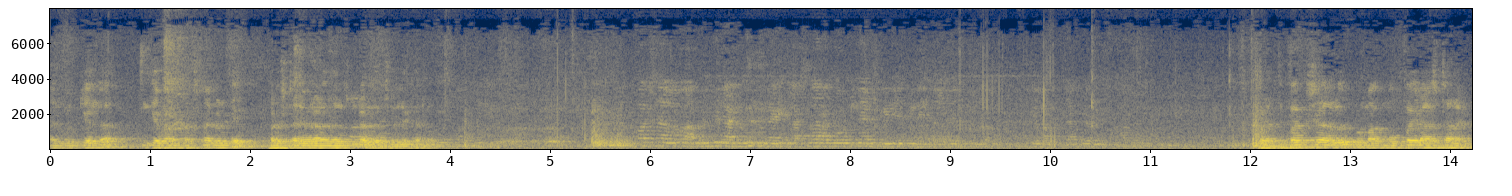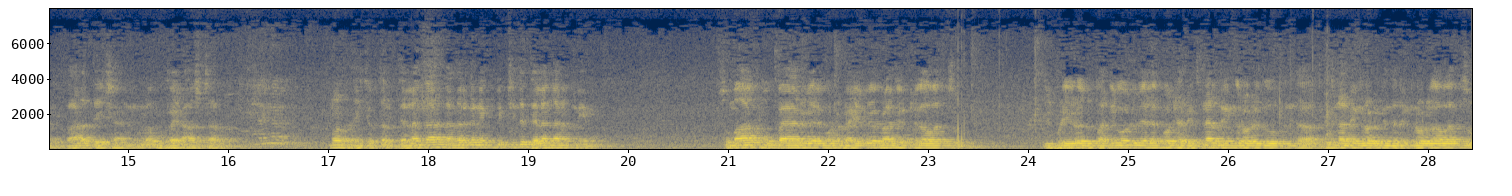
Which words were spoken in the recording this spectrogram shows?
అది ముఖ్యంగా ఇంకేమైనా ప్రశ్నలు ఉంటే ప్రశ్నలు అడగదలుచుకుంటే అడగచ్చు లేఖను విపక్షాలు అభివృద్ధికి అడ్డుకుంటున్నాయి లక్షలాది కోట్లు అని బీజేపీ నేతలు చెప్తున్నారు విపక్షాలు ఇప్పుడు మాకు ముప్పై రాష్ట్రాలండి భారతదేశంలో ముప్పై రాష్ట్రాలు. నేను చెప్తాను తెలంగాణకు అందరికీ ఎక్కించింది తెలంగాణకు మేము సుమారు ముప్పై ఆరు వేల కోట్ల రైల్వే ప్రాజెక్టులు కావచ్చు. ఇప్పుడు ఈరోజు పదిహేడు వేల కోట్ల రిజినల్ రింగ్ రోడ్ కింద రిజినల్ రింగ్ రోడ్ కింద రింగ్ రోడ్ కావచ్చు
